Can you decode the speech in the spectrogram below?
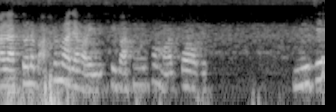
আর রাত্রেবেলা বাসন মাজা হয়নি সেই বাসনগুলো সব মাজতে হবে। মেজে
